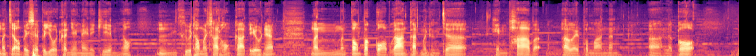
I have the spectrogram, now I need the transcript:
มันจะเอาไปใช้ประโยชน์กันยังไงในเกมเนาะอืมคือธรรมชาติของการ์ดเอลเนี่ยมันมันต้องประกอบร่างกันมันถึงจะเห็นภาพอะอะไรประมาณนั้นอ่าแล้วก็ใบ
